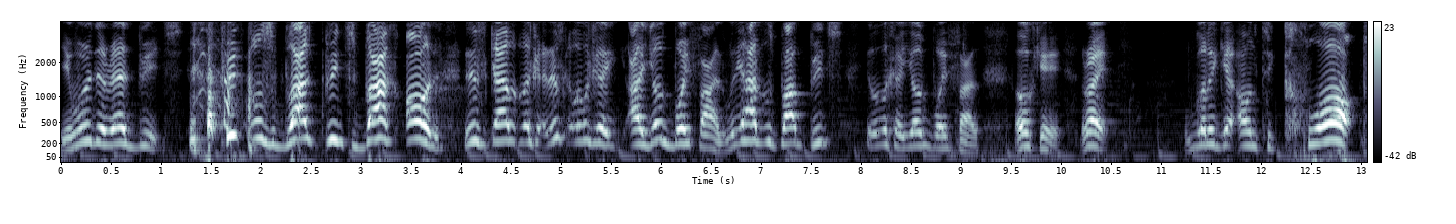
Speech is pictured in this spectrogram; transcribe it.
you're wearing the red boots. Put those black boots back on. This guy look like a, this guy look like a, a young boy fan. When he had those black boots, he looked like a young boy fan. Okay, right. I'm gonna get on to Klopp.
